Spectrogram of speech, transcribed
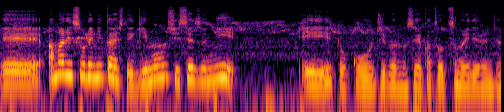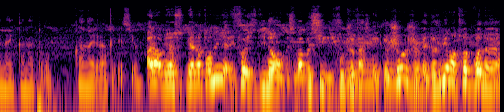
えーあまりそれに対して疑問視せずに、えー、とこう自分の生活を紡いでるんじゃないかなと考えるわけですよ。Alors, bien, bien entendu, il y a des fois, il se dit non, c'est pas possible, il faut que je fasse Mm, quelque mm, chose, je vais mm, devenir mm, entrepreneur.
